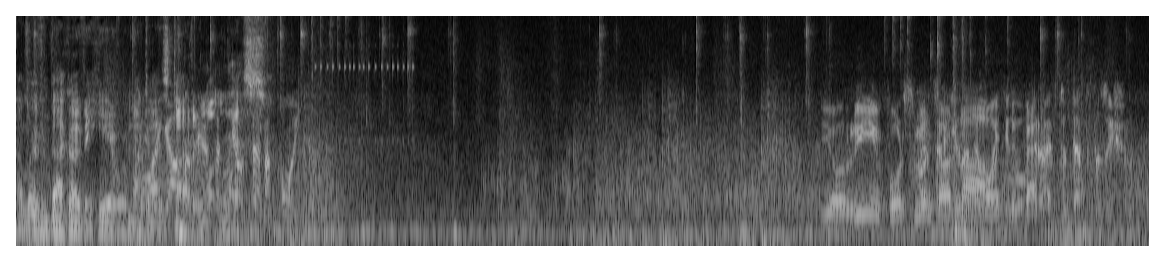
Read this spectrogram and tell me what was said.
I'm moving back over here where my guys died a lot less. Your reinforcements are now at the Drive to death position.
